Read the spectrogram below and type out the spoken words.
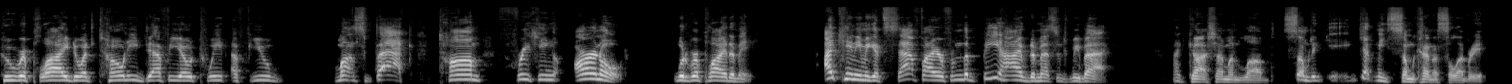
who replied to a Tony Defeo tweet a few months back, Tom freaking Arnold would reply to me. I can't even get Sapphire from the Beehive to message me back. My gosh, I'm unloved. Somebody get me some kind of celebrity,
